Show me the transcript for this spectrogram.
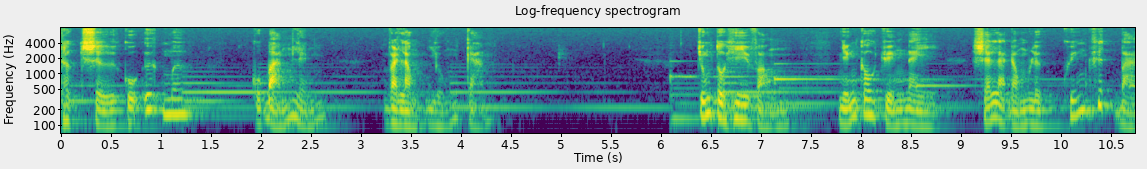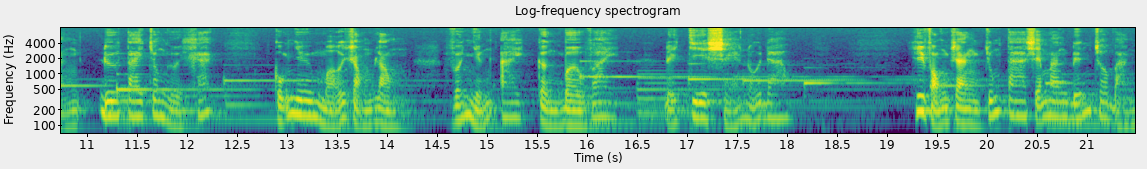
thật sự của ước mơ, của bản lĩnh và lòng dũng cảm. Chúng tôi hy vọng những câu chuyện này sẽ là động lực khuyến khích bạn đưa tay cho người khác, cũng như mở rộng lòng với những ai cần bờ vai để chia sẻ nỗi đau. Hy vọng rằng chúng ta sẽ mang đến cho bạn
